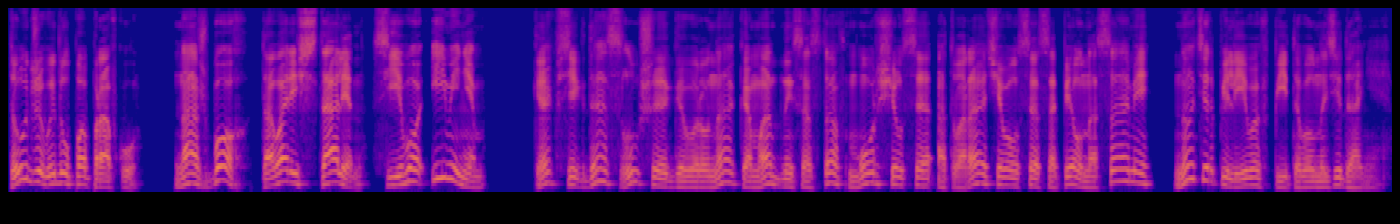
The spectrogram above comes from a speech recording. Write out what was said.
тут же выдал поправку. «Наш Бог, товарищ Сталин, с его именем как всегда, слушая говоруна, командный состав морщился, отворачивался, сопел носами, но терпеливо впитывал назидание.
